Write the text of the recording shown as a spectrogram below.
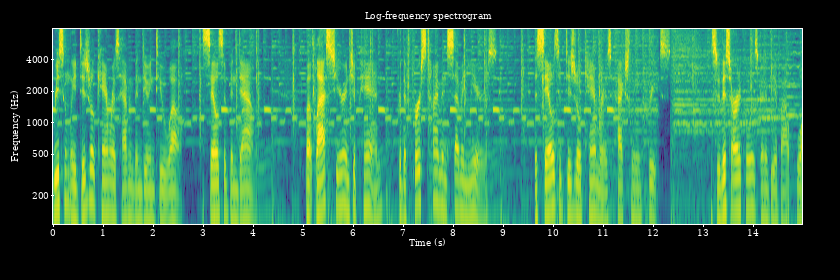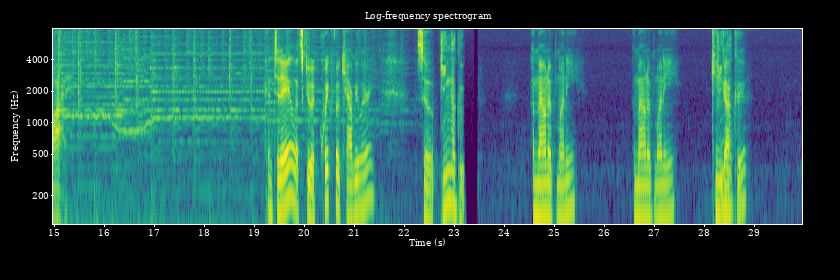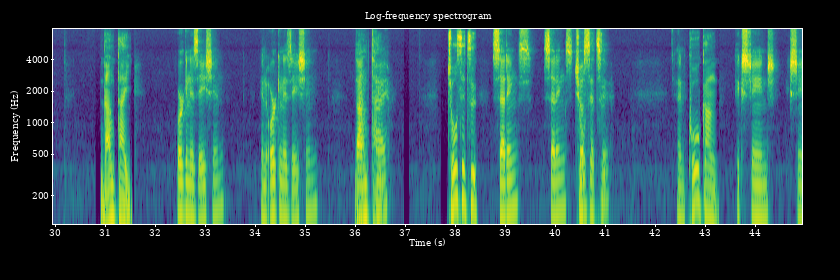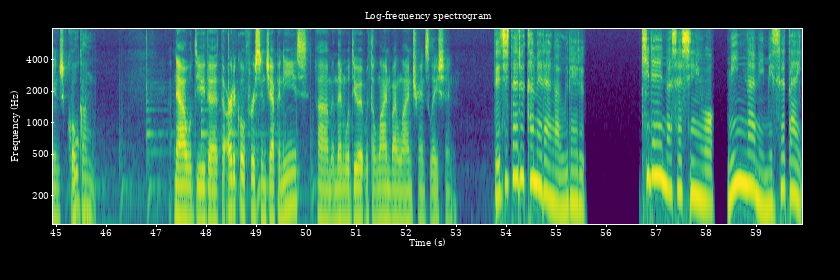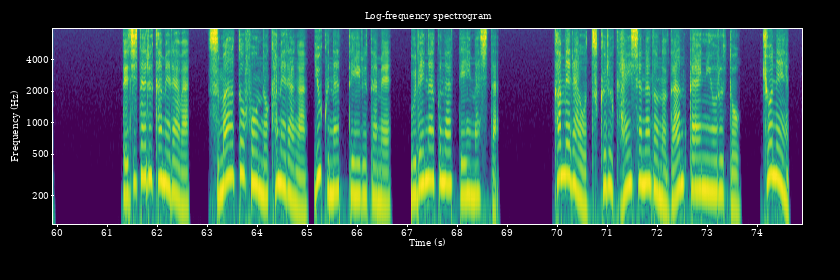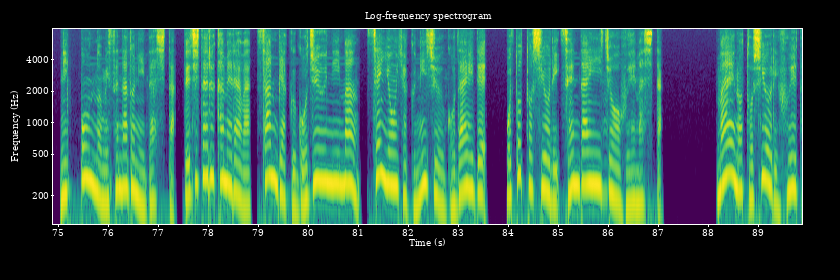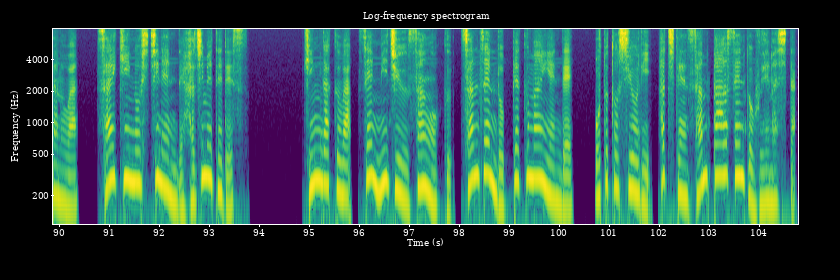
Recently, digital cameras haven't been doing too well. Sales have been down. But last year in Japan, for the first time in seven years, the sales of digital cameras actually increased. So, this article is going to be about why. And today, let's do a quick vocabulary. So, 金額 amount of money, amount of money, kingaku, 団体 organization, an organization, 団体調節 settings, settings, 調節 and 交換 exchange, exchange, 交.換 Now we'll do the, the article first in Japanese, um, and then we'll do it with a line by line translation. デジタルカメラが売れる。綺麗な写真をみんなに見せたい。デジタルカメラはスマートフォンのカメラが良くなっているため売れなくなっていました。カメラを作る会社などの団体によると去年日本の店などに出したデジタルカメラは352万1425台でおととしより1000台以上増えました。前の年より増えたのは最近の7年で初めてです。金額は1023億3600万円でおととしより8.3%増えました。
